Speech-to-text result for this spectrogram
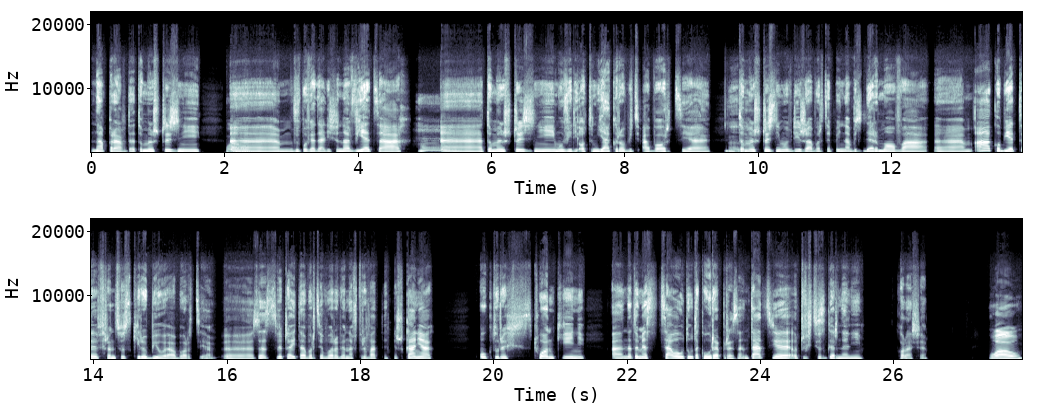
naprawdę, to mężczyźni wow. wypowiadali się na wiecach, to mężczyźni mówili o tym, jak robić aborcję. To mężczyźni mówili, że aborcja powinna być darmowa, a kobiety francuskie robiły aborcję. Zazwyczaj ta aborcja była robiona w prywatnych mieszkaniach u którychś z członkiń, natomiast całą tą taką reprezentację oczywiście zgarnęli kolesie. Wow.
